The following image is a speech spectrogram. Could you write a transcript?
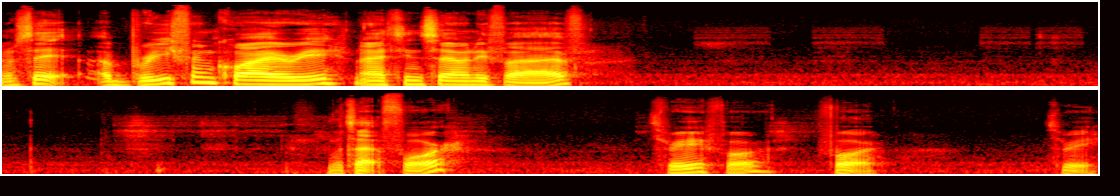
I'm gonna say a brief inquiry, 1975. What's that? Four, three, four, four, three.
